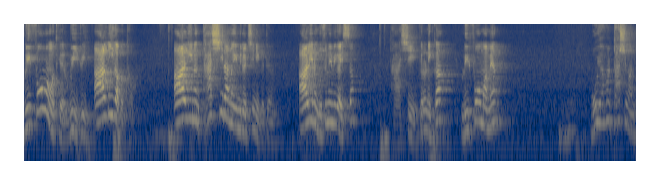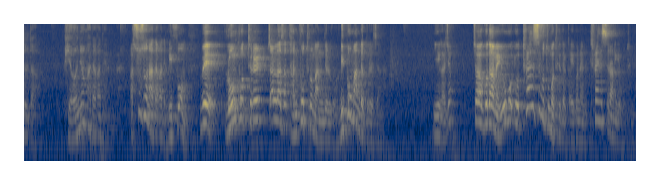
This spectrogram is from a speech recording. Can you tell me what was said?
reform은 어떻게 돼요? re, re. re가 붙어. re는 다시라는 의미를 지니거든. re는 무슨 의미가 있어? 다시. 그러니까 reform하면 모양을 다시 만들다. 변형하다가 되는 거야. 아, 수선하다가 돼. reform. 왜 롱코트를 잘라서 단코트로 만들고 리폼한다 그러잖아. 이해가죠? 자, 그 다음에 요거 요 트랜스 붙으면 어떻게 될까? 이번에는 트랜스라는 게 붙으면.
